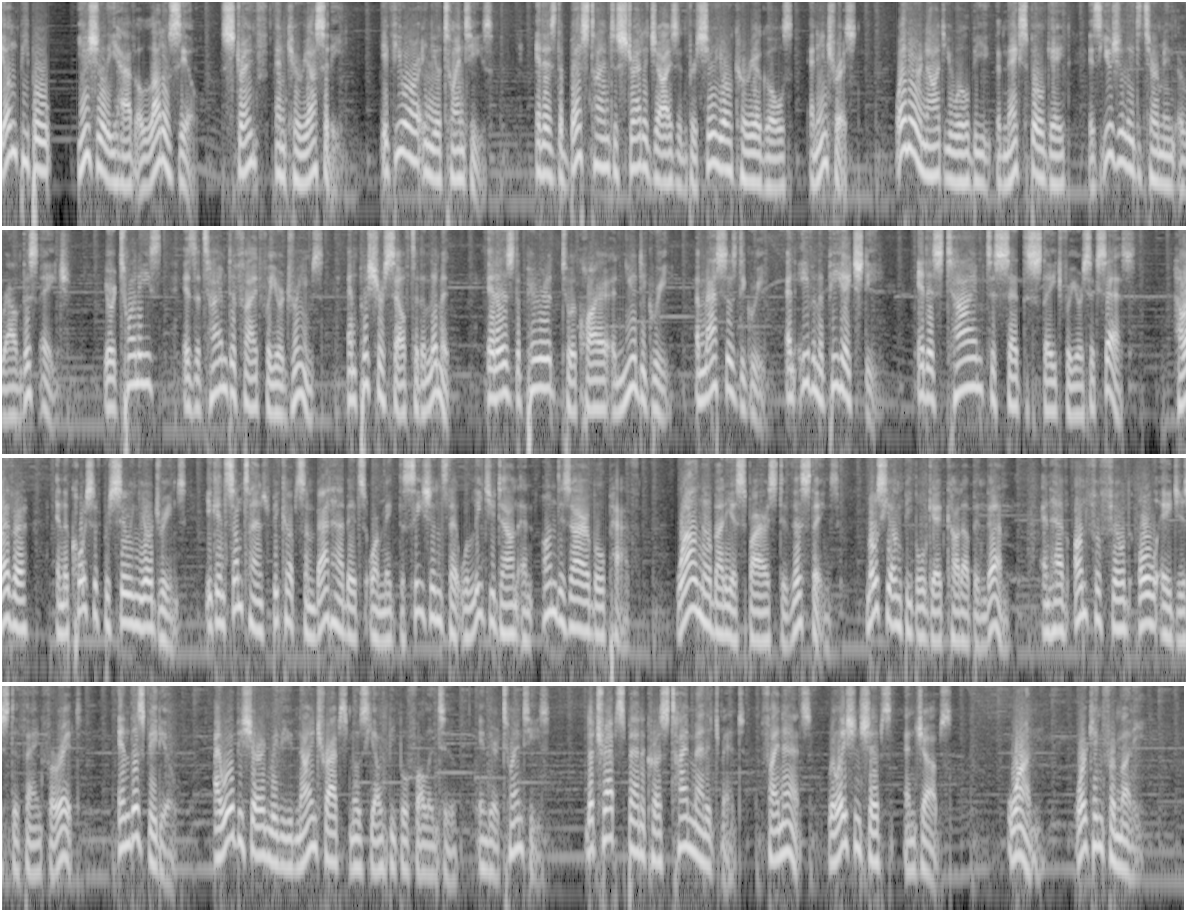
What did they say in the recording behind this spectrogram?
Young people usually have a lot of zeal, strength, and curiosity. If you are in your 20s, it is the best time to strategize and pursue your career goals and interests. Whether or not you will be the next Bill Gates is usually determined around this age. Your 20s is the time to fight for your dreams and push yourself to the limit. It is the period to acquire a new degree, a master's degree, and even a PhD. It is time to set the stage for your success. However, in the course of pursuing your dreams, you can sometimes pick up some bad habits or make decisions that will lead you down an undesirable path. While nobody aspires to these things, most young people get caught up in them and have unfulfilled old ages to thank for it. In this video, I will be sharing with you 9 traps most young people fall into in their 20s. The traps span across time management, finance, relationships, and jobs. 1. Working for money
